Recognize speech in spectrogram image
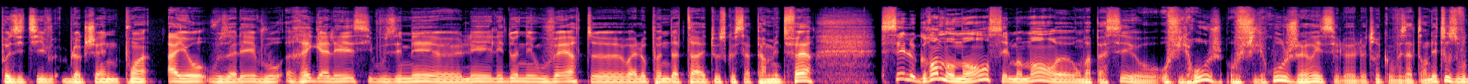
positiveblockchain.io, vous allez vous régaler si vous aimez euh, les, les, données ouvertes, euh, l'open data et tout ce que ça permet de faire. C'est le grand moment, c'est le moment, euh, on va passer au, fil rouge. Au fil rouge, oui, c'est le, truc que vous attendez tous. Vous,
